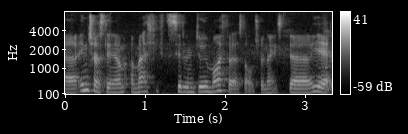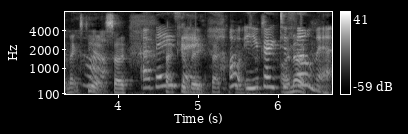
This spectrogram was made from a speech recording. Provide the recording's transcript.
uh, interesting. I'm, I'm, actually considering doing my first ultra next uh, yeah next year. Ah, so amazing. Be, oh, are you going to film it?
